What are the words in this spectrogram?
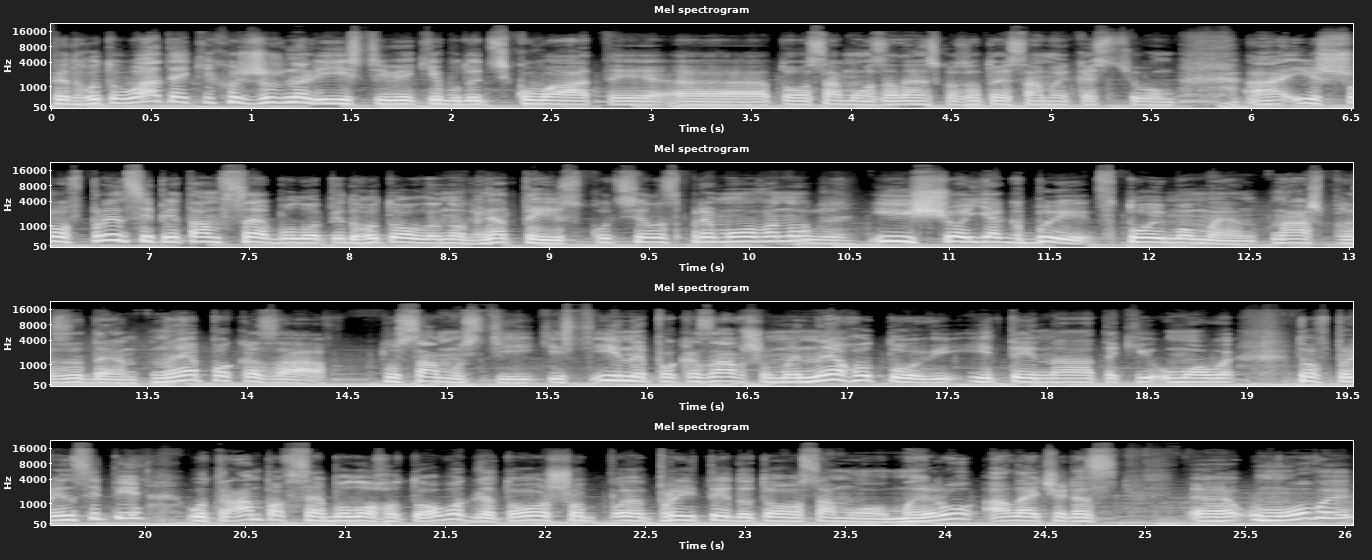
підготувати якихось журналістів, які будуть скувати е, того самого Зеленського за той самий костюм. А, і що в принципі там все було підготовлено для тиску цілеспрямовано. І що якби в той момент наш президент не показав ту саму стійкість і не показав, що ми не готові йти на такі умови, то в принципі у Трампа все було готово для того, щоб е, прийти до того самого миру, але через е, умови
